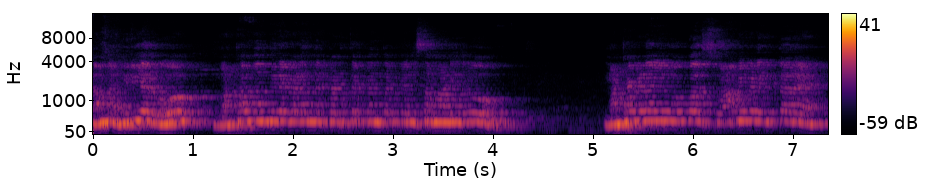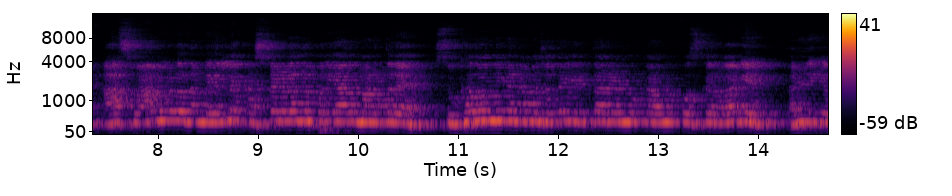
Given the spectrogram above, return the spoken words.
ನಮ್ಮ ಹಿರಿಯರು ಮಠ ಮಂದಿರಗಳನ್ನ ಕಟ್ತಕ್ಕಂಥ ಕೆಲಸ ಮಾಡಿದ್ರು. ಮಠಗಳಲ್ಲಿ ಒಬ್ಬ ಸ್ವಾಮಿಗಳು ಇರ್ತಾರೆ ಆ ಸ್ವಾಮಿಗಳು ನಮ್ಮ ಎಲ್ಲ ಕಷ್ಟಗಳನ್ನ ಪರಿಹಾರ ಮಾಡ್ತಾರೆ. ಸುಖದೊಂದಿಗೆ ನಮ್ಮ ಜೊತೆಗೆ ಇರ್ತಾರೆ ಅನ್ನೋ ಕಾರಣಕ್ಕೋಸ್ಕರವಾಗಿ ಹಳ್ಳಿಗೆ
